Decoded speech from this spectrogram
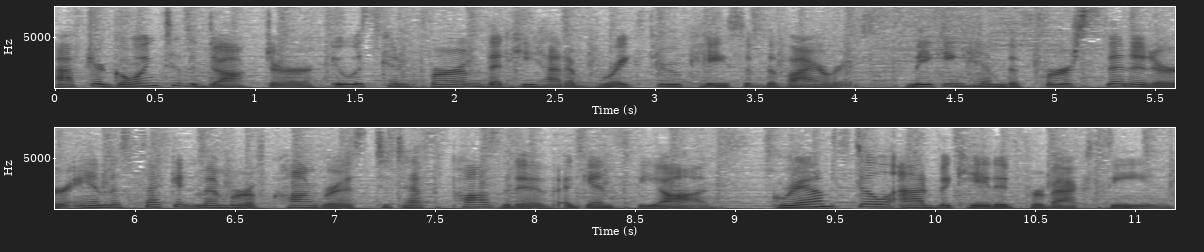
After going to the doctor, it was confirmed that he had a breakthrough case of the virus, making him the first senator and the second member of Congress to test positive against the odds. Graham still advocated for vaccines,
